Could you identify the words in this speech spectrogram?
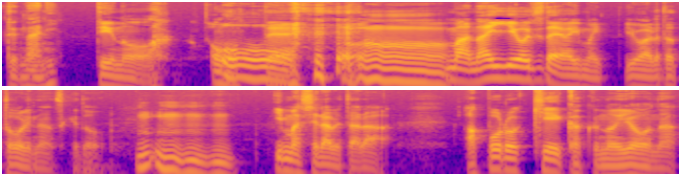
て何っていうのを思って、まあ内容自体は今言われた通りなんですけど、うんうんうん。今調べたら、アポロ計画のような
